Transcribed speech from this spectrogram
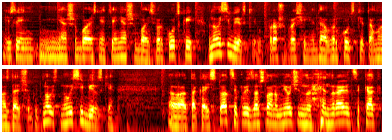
если я не ошибаюсь. Нет, я не ошибаюсь. В Иркутской, в Новосибирске, прошу прощения, да, в Иркутске, там у нас дальше будет, в Новосибирске э, такая ситуация произошла, но мне очень нравится, как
